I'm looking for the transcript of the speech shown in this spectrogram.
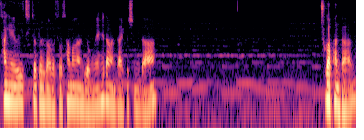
상해의 직접 결과로서 사망한 경우에 해당한다 할 것입니다. 추가 판단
